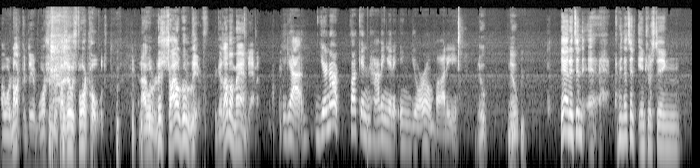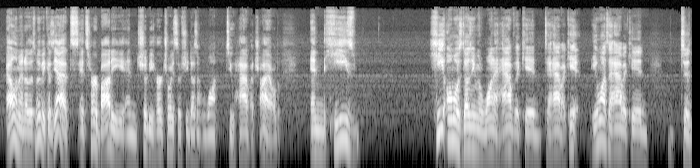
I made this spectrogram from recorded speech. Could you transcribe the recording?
I will not get the abortion because it was foretold, and I will. This child will live because I'm a man. Damn it." Yeah, you're not fucking having it in your own body. Nope. Nope. Yeah, and it's an. eh, I mean, that's an interesting element of this movie because yeah, it's it's her body and should be her choice if she doesn't want to have a child, and he's he almost doesn't even want to have the kid to have a kid. He wants to have a kid to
